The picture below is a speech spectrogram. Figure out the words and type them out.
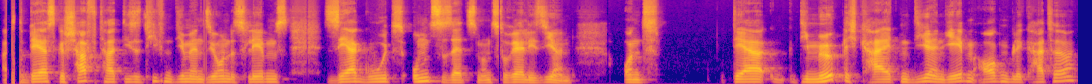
Also der es geschafft hat, diese tiefen Dimensionen des Lebens sehr gut umzusetzen und zu realisieren. Und der die Möglichkeiten, die er in jedem Augenblick hatte,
